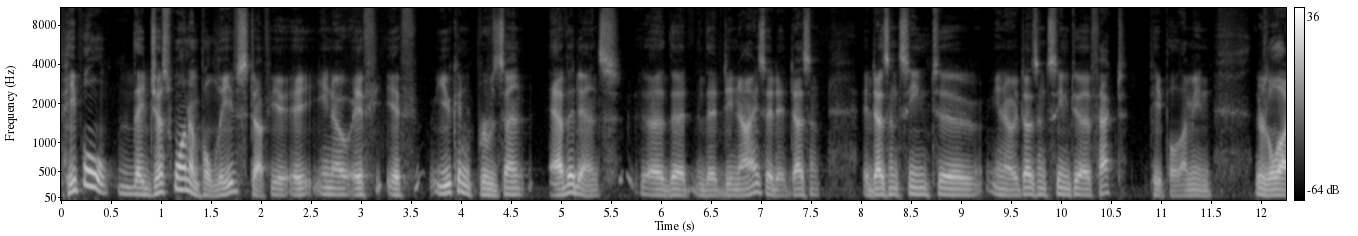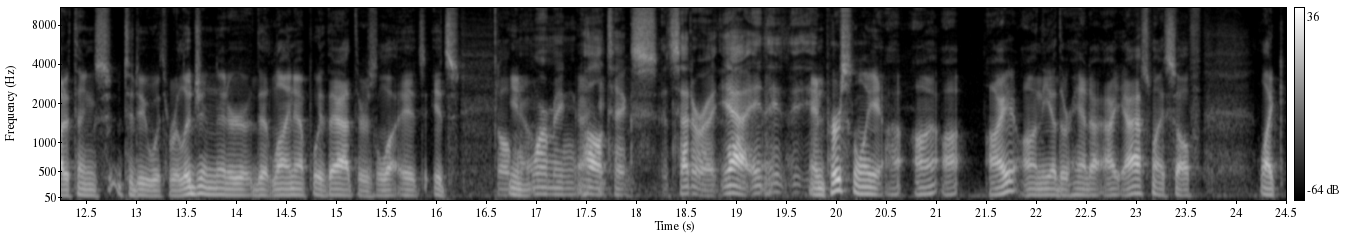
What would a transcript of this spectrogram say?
people they just want to believe stuff. You it- you know, if if you can present evidence uh, that that denies it, it doesn't it doesn't seem to you know it doesn't seem to affect people. I mean, there's a lot of things to do with religion that are that line up with that. There's a lot. It's it's Global you know, warming, politics, et cetera. Yeah, it, it, it- and personally, I, I, I on the other hand, I, I ask myself, like,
